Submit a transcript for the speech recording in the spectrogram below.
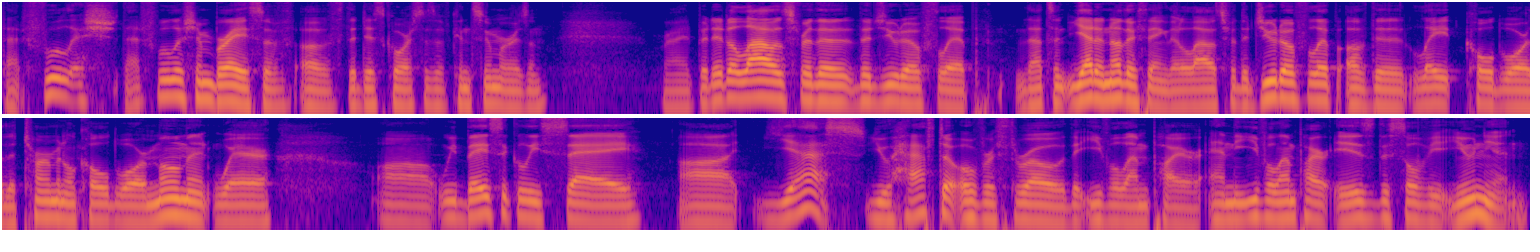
that foolish, that foolish embrace of of the discourses of consumerism. Right, but it allows for the, the judo flip. That's a, yet another thing that allows for the judo flip of the late Cold War, the terminal Cold War moment where uh, we basically say, uh, yes, you have to overthrow the evil empire, and the evil empire is the Soviet Union.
